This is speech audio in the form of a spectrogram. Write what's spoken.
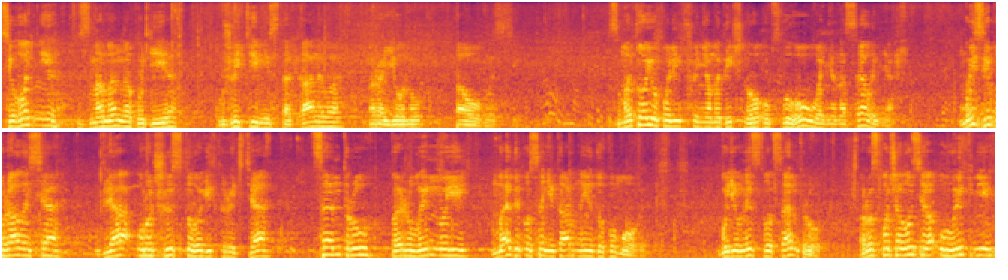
сьогодні знаменна подія в житті міста Канева, району та області. З метою поліпшення медичного обслуговування населення ми зібралися для урочистого відкриття Центру первинної медико-санітарної допомоги. Будівництво центру розпочалося у липні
